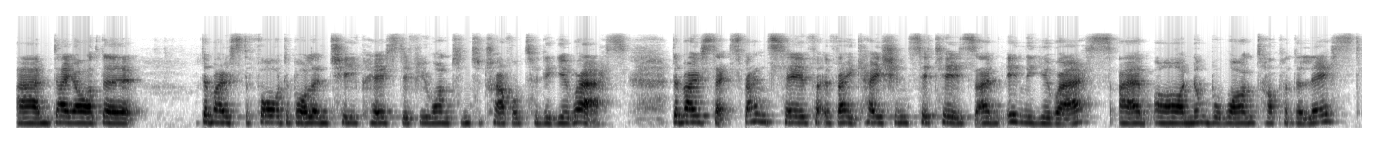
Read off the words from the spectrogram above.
And they are the, the most affordable and cheapest if you're wanting to travel to the US. The most expensive vacation cities um, in the US um, are number one, top of the list.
